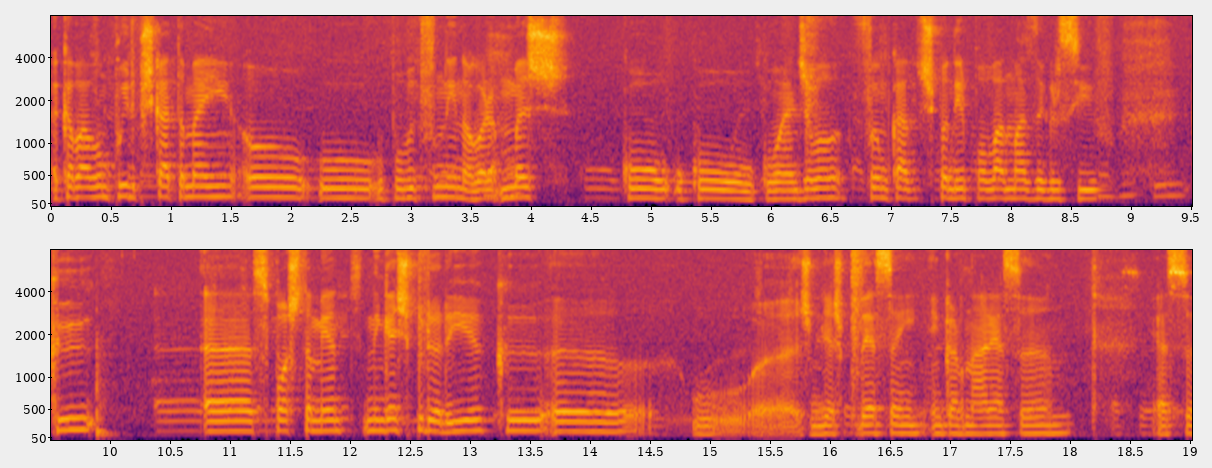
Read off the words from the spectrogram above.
acabavam por ir buscar também o, o, o público feminino. Agora, mas com, com, com a Angela foi um bocado de expandir para o lado mais agressivo que uh, supostamente ninguém esperaria que uh, o, as mulheres pudessem encarnar essa, essa,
